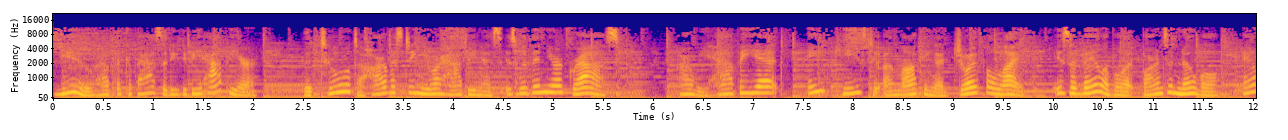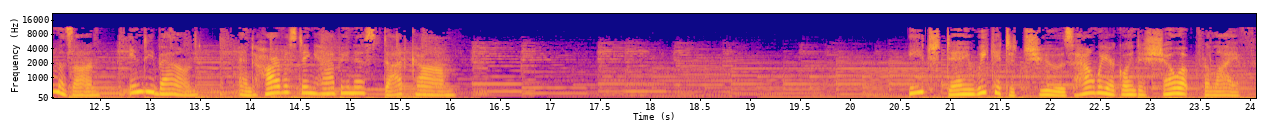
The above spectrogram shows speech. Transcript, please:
You have the capacity to be happier. The tool to harvesting your happiness is within your grasp. Are we happy yet? Eight Keys to Unlocking a Joyful Life is available at Barnes & Noble, Amazon, IndieBound, and HarvestingHappiness.com. Each day we get to choose how we are going to show up for life.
